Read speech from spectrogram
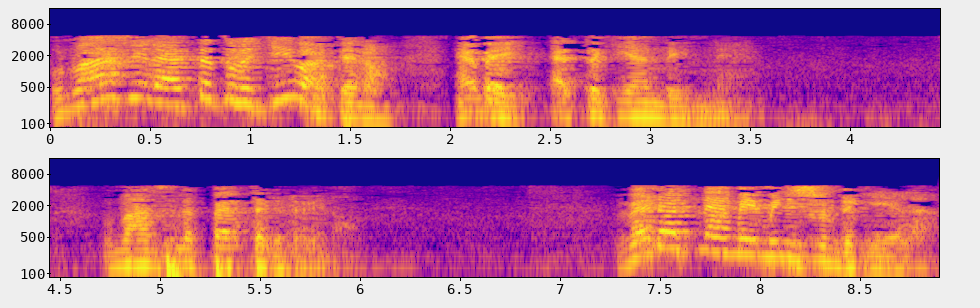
උන්වහන්සේලා ඇත්ත තුල ජීවත් වෙනවා. හැබැයි ඇත්ත කියන්නේ නැහැ. උන්වහන්සේලා පැත්තකට වෙනවා. වැඩක් නැහැ මේ මිනිසුන්ට කියලා.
